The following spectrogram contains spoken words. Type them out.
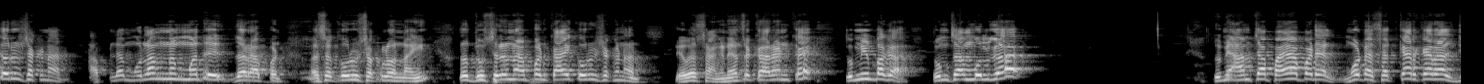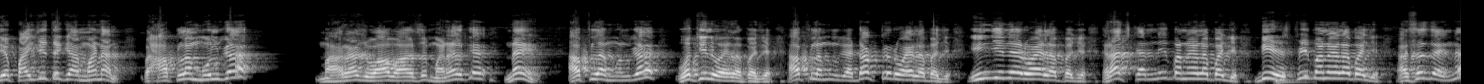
करू शकणार? आपल्या मुलांमध्ये जर आपण असं करू शकलो नाही तर दुसऱ्यांना आपण काय करू शकणार? तेव्हा सांगण्याचं कारण काय? तुम्ही बघा तुमचा मुलगा तुम्ही आमच्या पाया पडेल मोठा सत्कार कराल जे पाहिजे ते घ्या म्हणाल. आपला मुलगा महाराज वा वा असं म्हणाल का? नाही. आपला मुलगा वकील व्हायला पाहिजे. आपला मुलगा डॉक्टर व्हायला पाहिजे. इंजिनियर व्हायला पाहिजे. राजकारणी बनायला पाहिजे. डीएसपी बनायला पाहिजे. असंच आहे ना?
